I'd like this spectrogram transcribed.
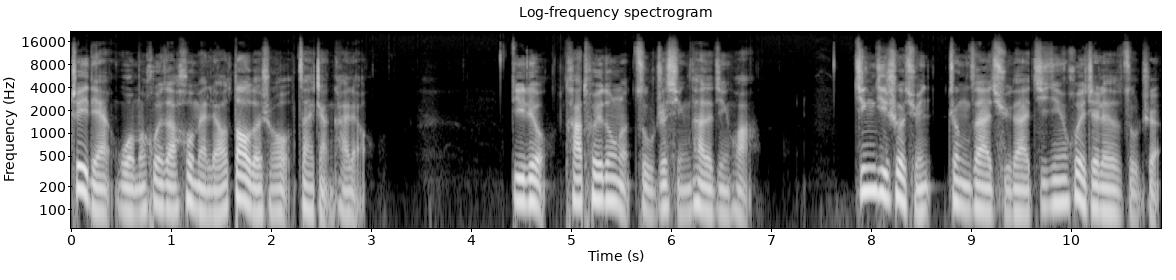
这一点我们会在后面聊到的时候再展开聊。第六，它推动了组织形态的进化。经济社群正在取代基金会这类的组织，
